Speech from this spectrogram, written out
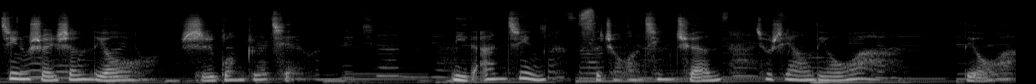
静水深流，时光搁浅。你的安静似这汪清泉，就这样流啊流啊，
